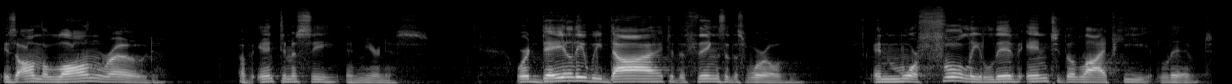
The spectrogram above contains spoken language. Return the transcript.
is on the long road of intimacy and nearness, where daily we die to the things of this world and more fully live into the life he lived.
